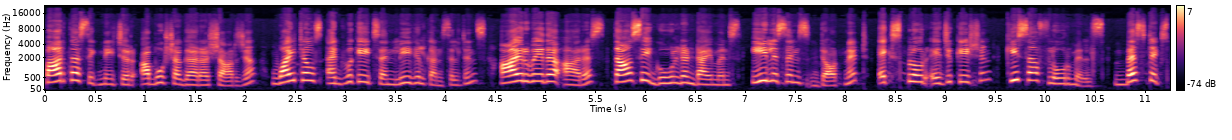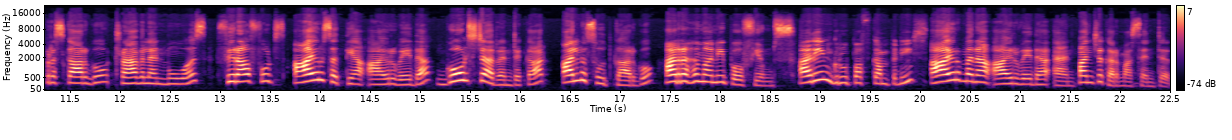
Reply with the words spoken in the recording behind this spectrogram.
Partha Signature, Abu Shagara Sharjah, White House Advocates and Legal Consultants, Ayurveda RS, Tasi Gold and Diamonds, eLessons.net, Explore Education, Kisa Floor Mills, Best Express Cargo, Travel and Movers, Fira Foods, Ayur Satya Ayurveda, Gold Star Rent-A-Car, Al-Sud Cargo, Ar-Rahmani Perfumes, Areen Group of Companies, Ayurmana Ayurveda and Panchakarma Center.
